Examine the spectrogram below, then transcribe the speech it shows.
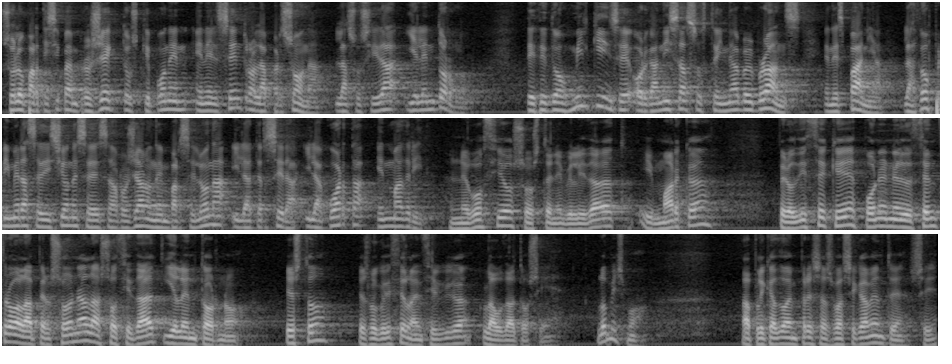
Solo participa en proyectos que ponen en el centro a la persona, la sociedad y el entorno desde 2015 organiza Sustainable Brands en España. Las dos primeras ediciones se desarrollaron en Barcelona y la tercera y la cuarta en Madrid. El negocio, sostenibilidad y marca, pero dice que pone en el centro a la persona, la sociedad y el entorno. Esto es lo que dice la encíclica Laudato Si. Lo mismo. ¿Aplicado a empresas básicamente? Sí.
